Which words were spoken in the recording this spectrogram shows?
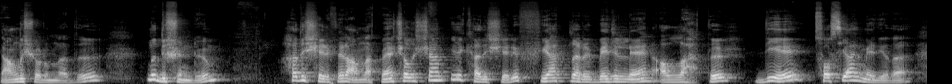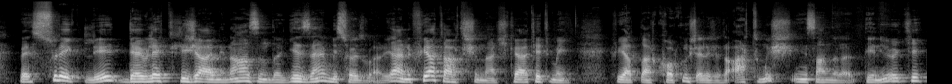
yanlış yorumladığı mı düşündüğüm hadis-i şerifleri anlatmaya çalışacağım. İlk hadis-i şerif fiyatları belirleyen Allah'tır diye sosyal medyada ve sürekli devlet ricalinin ağzında gezen bir söz var. Yani fiyat artışından şikayet etmeyin. Fiyatlar korkunç derecede artmış. İnsanlara deniyor ki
